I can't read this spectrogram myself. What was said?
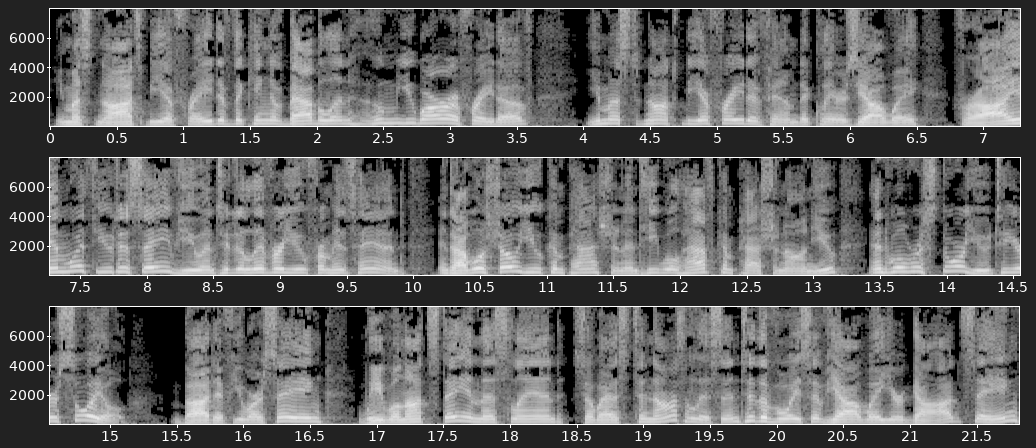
You must not be afraid of the king of Babylon, whom you are afraid of. You must not be afraid of him, declares Yahweh, for I am with you to save you and to deliver you from his hand, and I will show you compassion, and he will have compassion on you, and will restore you to your soil. But if you are saying, We will not stay in this land, so as to not listen to the voice of Yahweh your God, saying,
